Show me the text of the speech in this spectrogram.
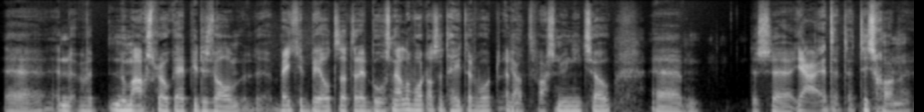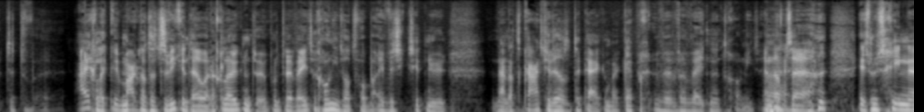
eh, en we- normaal gesproken heb je dus wel een beetje het beeld dat de Red Bull sneller wordt als het heter wordt. En Ja. dat was nu niet zo. Ehm, dus eh, ja, het, het, het is gewoon. Het, het- eigenlijk maakt dat het weekend heel erg leuk natuurlijk. Want we weten gewoon niet wat voor. Ik zit nu naar dat kaartje te kijken, maar ik heb, we, we weten het gewoon niet. En Nee. dat eh, is misschien. eh,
